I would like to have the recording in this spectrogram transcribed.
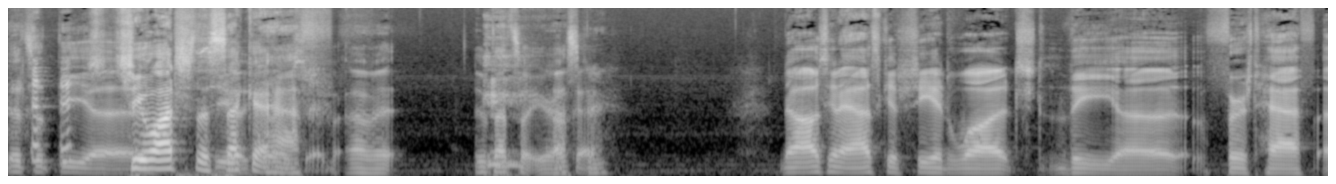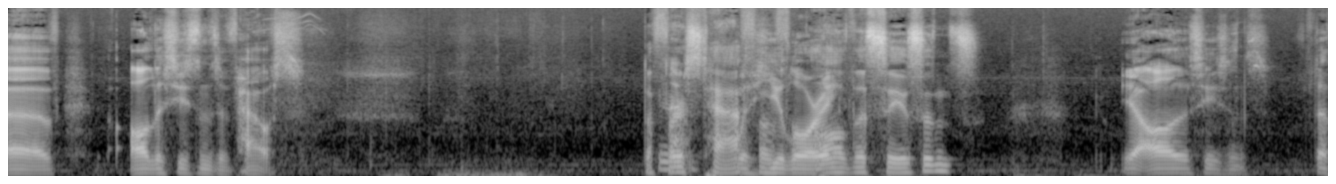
That's what the. Uh, she watched the serial second half said. of it. If that's what you're Okay. asking. No, I was gonna ask if she had watched the uh, first half of all the seasons of House. The No. first half With of Hugh Laurie. all the seasons. Yeah, all the seasons. The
